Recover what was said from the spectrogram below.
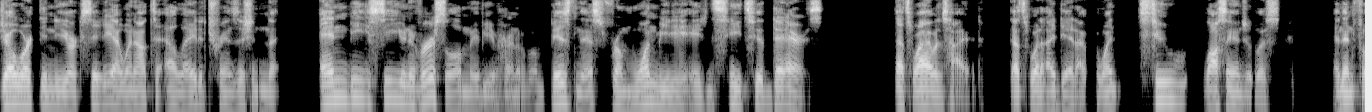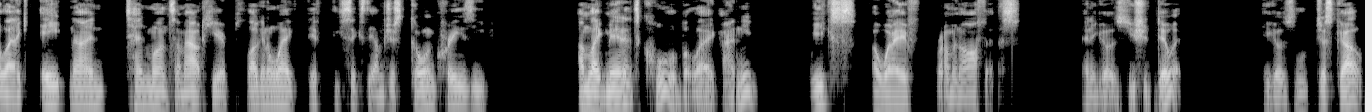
Joe worked in New York City. I went out to LA to transition the NBC Universal, maybe you've heard of them, business from one media agency to theirs. That's why I was hired. That's what I did. I went to Los Angeles and then for like eight, nine, ten months, I'm out here plugging away 50, 60. I'm just going crazy, I'm like, man, it's cool, but like, I need weeks away from an office. And he goes, you should do it. He goes, just go.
